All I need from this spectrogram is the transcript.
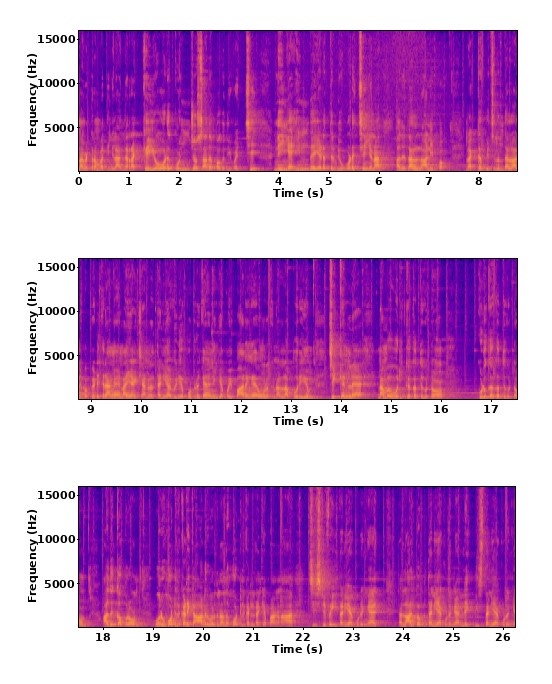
நான் வெட்டுறேன் பார்த்தீங்களா அந்த ரக்கையோடு கொஞ்சம் சதப்பகுதி வச்சு நீங்கள் இந்த இடத்துல இப்படி உடைச்சிங்கன்னா அதுதான் லாலிபப் ரக்க பிச்சிலேருந்து தான் லாலிபாப் எடுக்கிறாங்க. நான் என் சேனலில் தனியாக வீடியோ போட்டிருக்கேன். நீங்கள் போய் பாருங்கள் உங்களுக்கு நல்லா புரியும். சிக்கனில் நம்ம உரிக்க கற்றுக்கிட்டோம் கொடுக்க கற்றுக்கிட்டோம் அதுக்கப்புறம் ஒரு ஹோட்டல் கடைக்கு ஆர்டர் வருதுன்னா அந்த ஹோட்டல் கடையில் தான் கேட்பாங்கன்னா சிக்ஸ்டி ஃபைவ் தனியாக கொடுங்க லாலிபாப் தனியாக கொடுங்க லெக் பீஸ் தனியாக கொடுங்க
